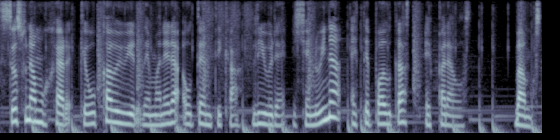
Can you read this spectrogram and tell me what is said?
Si sos una mujer que busca vivir de manera auténtica, libre y genuina, este podcast es para vos. Vamos.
